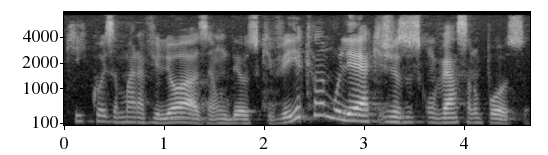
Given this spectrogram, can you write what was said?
Que coisa maravilhosa é um Deus que vê. E aquela mulher que Jesus conversa no poço?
